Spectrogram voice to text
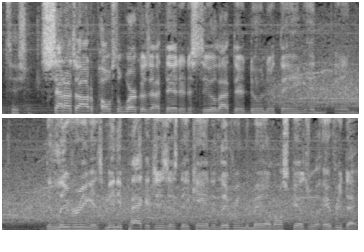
petition. shout out to all the postal workers out there that are still out there doing their thing and, and delivering as many packages as they can, delivering the mail on schedule every day.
